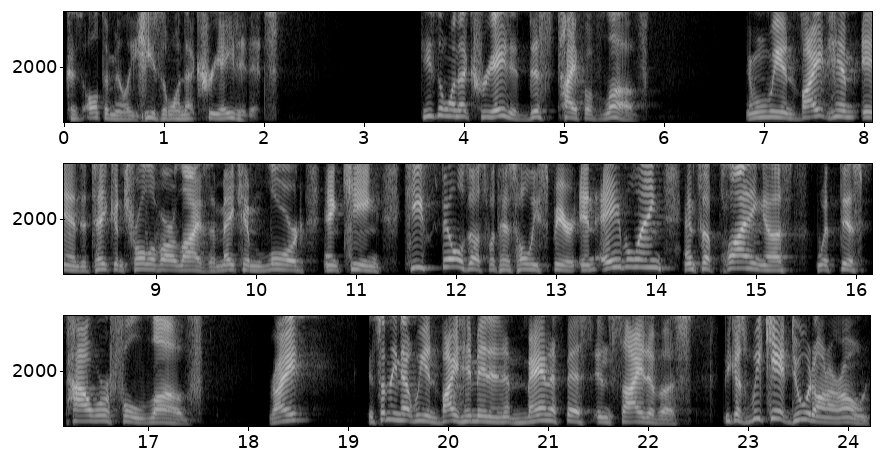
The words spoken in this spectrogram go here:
Because ultimately, He's the one that created it. He's the one that created this type of love. And when we invite him in to take control of our lives and make him Lord and King, he fills us with his Holy Spirit, enabling and supplying us with this powerful love, right? It's something that we invite him in and it manifests inside of us because we can't do it on our own.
